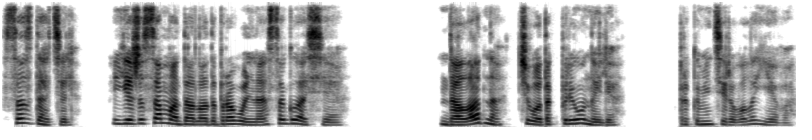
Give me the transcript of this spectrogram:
Создатель, я же сама дала добровольное согласие». «Да ладно, чего так приуныли?» – прокомментировала Ева.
